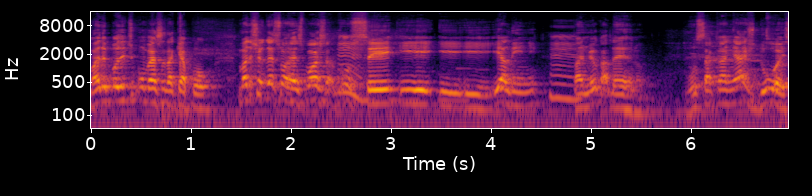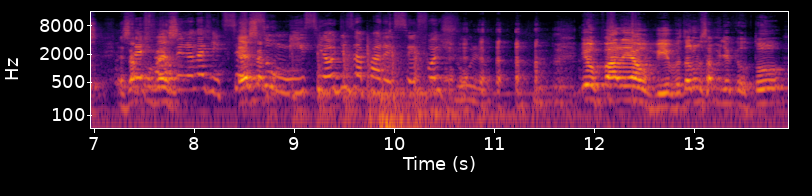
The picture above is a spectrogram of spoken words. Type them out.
Mas depois a gente conversa daqui a pouco. Mas deixa eu dar sua resposta. Hum. Você e, e, e, e Aline. Tá no meu caderno. Vou sacanear as duas. Essa Vocês conversa. estão ouvindo, né, gente? Se essa- eu sumir, se eu desaparecer, foi Júlio. Eu falei ao vivo, todo mundo sabe onde é que eu tô,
